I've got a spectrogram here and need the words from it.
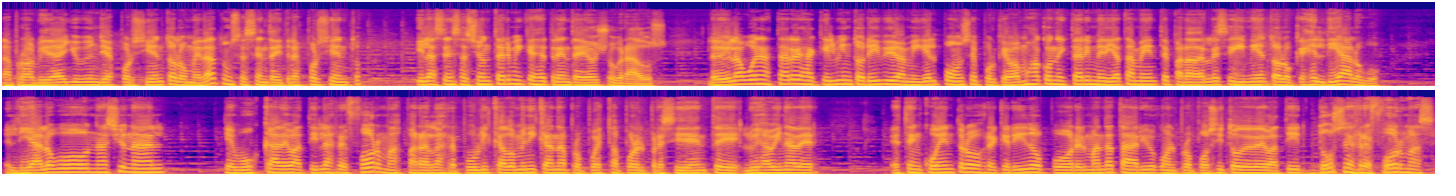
la probabilidad de lluvia un 10%, la humedad un 63% y la sensación térmica es de 38 grados. Le doy las buenas tardes a Kelvin Toribio y a Miguel Ponce porque vamos a conectar inmediatamente para darle seguimiento a lo que es el diálogo. El diálogo nacional que busca debatir las reformas para la República Dominicana propuestas por el presidente Luis Abinader. Este encuentro requerido por el mandatario con el propósito de debatir 12 reformas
